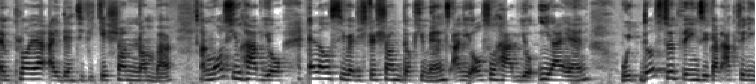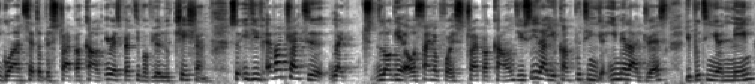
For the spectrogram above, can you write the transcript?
employer identification number. And once you have your LLC registration document and you also have your EIN, with those two things you can actually go and set up a stripe account irrespective of your location. So if you've ever tried to like log in or sign up for a stripe account you see that you can put in your email address you put in your name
